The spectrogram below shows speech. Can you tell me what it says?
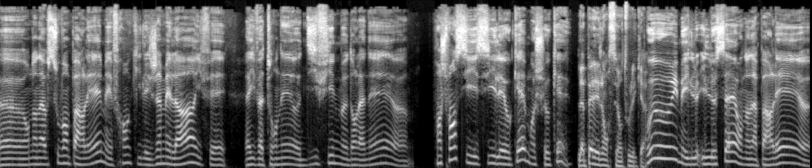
Euh, on en a souvent parlé, mais Franck il est jamais là. Il fait, là il va tourner euh, 10 films dans l'année. euh. Franchement, si s'il est ok, moi je suis ok. l'appel est lancé en tous les cas. Oui, oui, oui, mais il, il le sait. On en a parlé. euh,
